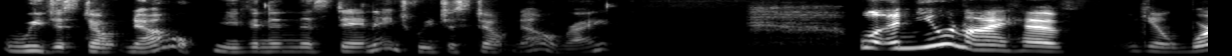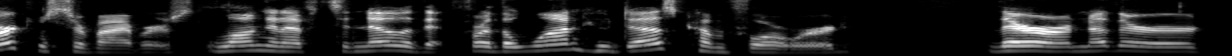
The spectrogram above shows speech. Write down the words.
we just don't know. Even in this day and age, we just don't know, right? Well, and you and I have you know worked with survivors long enough to know that for the one who does come forward there are another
